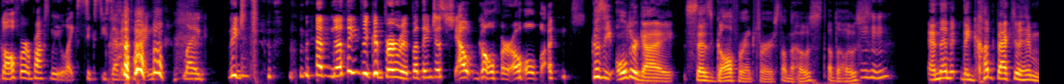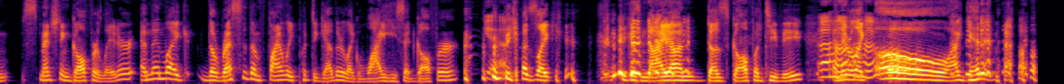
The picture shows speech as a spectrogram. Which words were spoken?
golfer approximately like sixty-seven times. Like they just have nothing to confirm it, but they just shout golfer a whole bunch. Because the older guy says golfer at first on the host of the host, hmm and then they cut back to him mentioning golfer later, and then like the rest of them finally put together like why he said golfer Yeah, because like because Nayeon does golf on TV, Uh-huh, and they were like, uh-huh. "Oh, I get it now."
